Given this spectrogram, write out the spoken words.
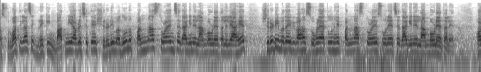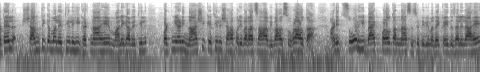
सुरुवातीलाच एक ब्रेकिंग बातमी यावेळेस येते. शिर्डीमधून पन्नास तोळ्यांचे दागिने लांबवण्यात आलेले आहेत. शिर्डीमध्ये विवाह सोहळ्यातून हे पन्नास तोळे सोन्याचे दागिने लांबवण्यात आले हॉटेल शांतिकमल येथील ही घटना आहे. मालेगाव येथील पटणी आणि नाशिक येथील शहा परिवाराचा हा विवाह सोहळा होता. आणि चोर ही बॅग पळवताना सीसीटीव्ही मध्ये कैद झालेला आहे.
